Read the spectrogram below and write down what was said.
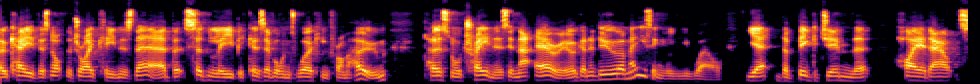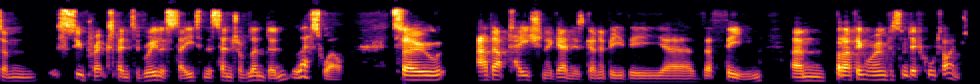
Okay there's not the dry cleaners there but suddenly because everyone's working from home personal trainers in that area are going to do amazingly well. Yet the big gym that hired out some super expensive real estate in the center of london less well. So adaptation again is going to be the uh, the theme. Um, but i think we're in for some difficult times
